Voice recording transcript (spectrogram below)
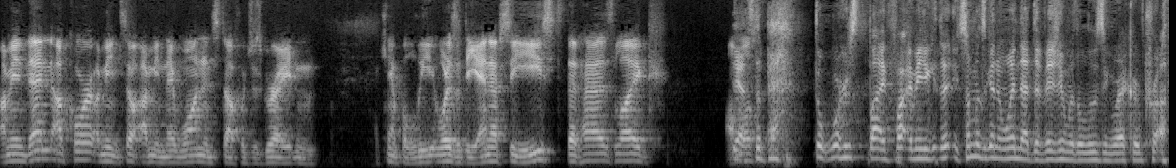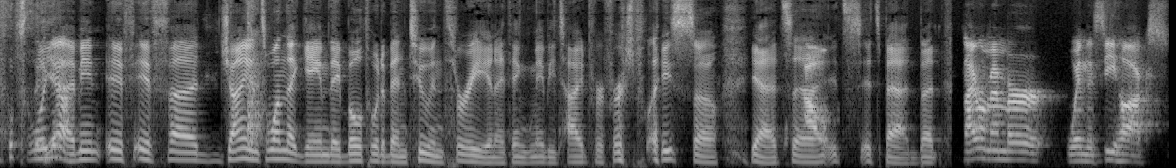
I mean, then of course, I mean, so I mean, they won and stuff, which is great, and I can't believe what is it, the NFC East that has like Yeah, it's the bad, the worst by far. I mean, someone's going to win that division with a losing record, probably. Well, yeah. Yeah. I mean, if if uh, Giants won that game, they both would have been two and three, and I think maybe tied for first place. So yeah, it's uh, Wow. it's it's bad, but I remember when the Seahawks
